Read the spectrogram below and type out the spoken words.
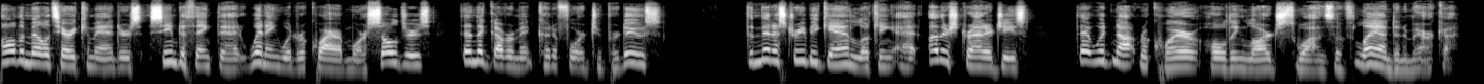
all the military commanders seemed to think that winning would require more soldiers than the government could afford to produce, the ministry began looking at other strategies that would not require holding large swaths of land in America.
